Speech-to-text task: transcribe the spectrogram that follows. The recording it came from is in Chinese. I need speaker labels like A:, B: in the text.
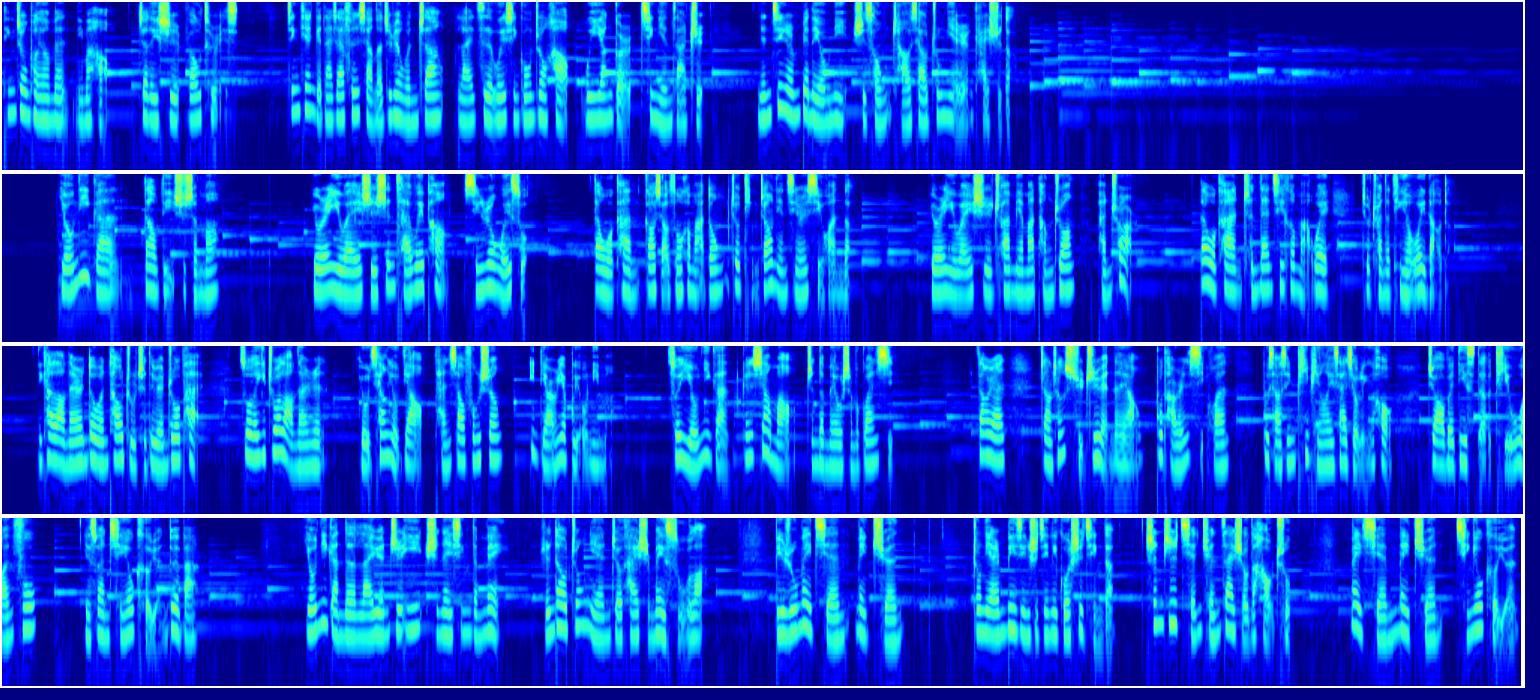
A: 听众朋友们，你们好，这里是 Votaries。今天给大家分享的这篇文章来自微信公众号 We Younger 青年杂志。年轻人变得油腻，是从嘲笑中年人开始的。油腻感到底是什么？有人以为是身材微胖，形容猥琐。但我看高晓松和马东就挺招年轻人喜欢的。有人以为是穿棉麻唐装盘串儿，但我看陈丹青和马未就穿的挺有味道的。你看老男人窦文涛主持的圆桌派，坐了一桌老男人，有腔有调，谈笑风生，一点儿也不油腻嘛。所以油腻感跟相貌真的没有什么关系。当然，长成许知远那样不讨人喜欢。不小心批评了一下九零后，就要被 diss 的体无完肤，也算情有可原，对吧？油腻感的来源之一是内心的媚，人到中年就开始媚俗了，比如媚钱、媚权。中年人毕竟是经历过事情的，深知钱权在手的好处，媚钱、媚权情有可原，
